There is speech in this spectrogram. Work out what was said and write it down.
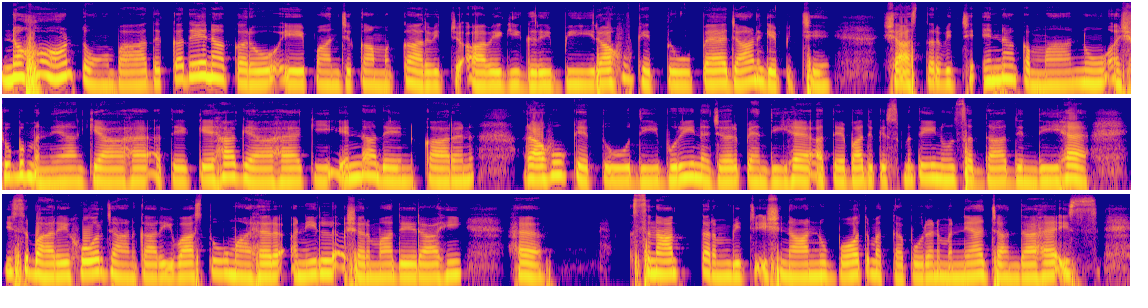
ਨਹਾਉਣ ਤੋਂ ਬਾਅਦ ਕਦੇ ਨਾ ਕਰੋ ਇਹ ਪੰਜ ਕੰਮ ਘਰ ਵਿੱਚ ਆਵੇਗੀ ਗਰੀਬੀ, ਰਾਹੂ ਕੇਤੂ ਪੈ ਜਾਣਗੇ ਪਿੱਛੇ। ਸ਼ਾਸਤਰ ਵਿੱਚ ਇਹਨਾਂ ਕੰਮਾਂ ਨੂੰ ਅਸ਼ੁਭ ਮੰਨਿਆ ਗਿਆ ਹੈ ਅਤੇ ਕਿਹਾ ਗਿਆ ਹੈ ਕਿ ਇਹਨਾਂ ਦੇ ਕਾਰਨ ਰਾਹੂ ਕੇਤੂ ਦੀ ਬੁਰੀ ਨਜ਼ਰ ਪੈਂਦੀ ਹੈ ਅਤੇ ਬਦਕਿਸਮਤੀ ਨੂੰ ਸੱਦਾ ਦਿੰਦੀ ਹੈ। ਇਸ ਬਾਰੇ ਹੋਰ ਜਾਣਕਾਰੀ ਵਾਸਤੂ ਮਾਹਿਰ ਅਨਿਲ ਸ਼ਰਮਾ ਦੇ ਰਾਹੀਂ ਹੈ। ਸਨਾਤ ਧਰਮ ਵਿੱਚ ਇਸ਼ਨਾਨ ਨੂੰ ਬਹੁਤ ਮਹੱਤਵਪੂਰਨ ਮੰਨਿਆ ਜਾਂਦਾ ਹੈ। ਇਸ,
